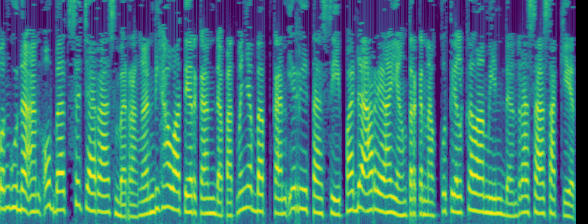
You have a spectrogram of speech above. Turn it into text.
Penggunaan obat secara sembarangan dikhawatirkan dapat menyebabkan iritasi pada area yang terkena kutil kelamin dan rasa sakit.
